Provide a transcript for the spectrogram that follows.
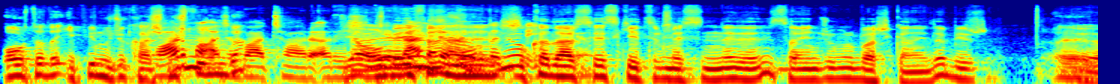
Ortada ipin ucu kaçmış Var mı durumda. acaba çare arayışı? Ya o Ben de beyefendinin orada o şey kadar görüyorum. ses getirmesinin nedeni Sayın Cumhurbaşkanı'yla bir Evet. e,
